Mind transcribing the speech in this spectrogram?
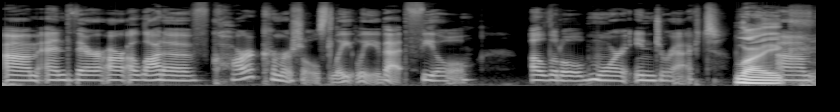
Um, and there are a lot of car commercials lately that feel a little more indirect, Like um,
